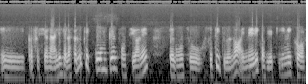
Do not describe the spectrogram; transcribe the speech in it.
eh, profesionales de la salud que cumplen funciones según su, su título, ¿no? Hay médicos, bioquímicos,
